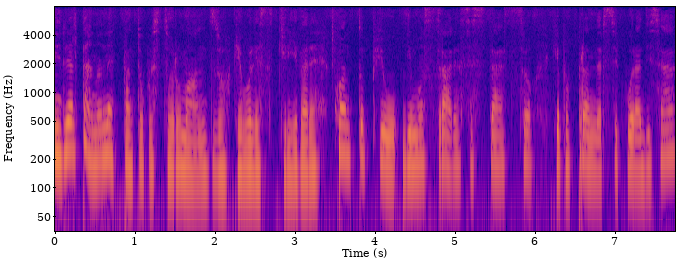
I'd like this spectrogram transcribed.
In realtà non è tanto questo romanzo che vuole scrivere, quanto più dimostrare a se stesso che può prendersi cura di sé,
